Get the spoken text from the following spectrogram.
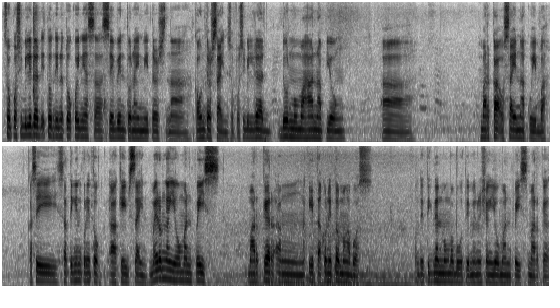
So posibilidad itong tinutukoy niya sa 7 to 9 meters na counter sign. So posibilidad doon mo mahanap yung ah, marka o sign na kuiba. Kasi sa tingin ko nito ah, cave sign. Mayroon ngang human face marker ang nakita ko nito mga boss. Kung titignan mong mabuti, meron siyang human face marker.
